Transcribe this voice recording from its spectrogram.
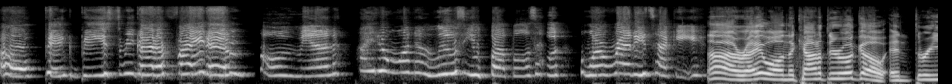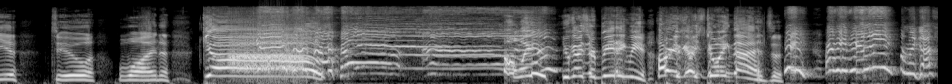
oh, Pink Beast, we gotta fight him. oh man, I don't want to lose you, Bubbles. We're ready, Techy. All right, well, on the count of three, we'll go. In three, two, one, go! Oh, wait, you guys are beating me. How are you guys doing that? Wait, are we really? Oh my gosh,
